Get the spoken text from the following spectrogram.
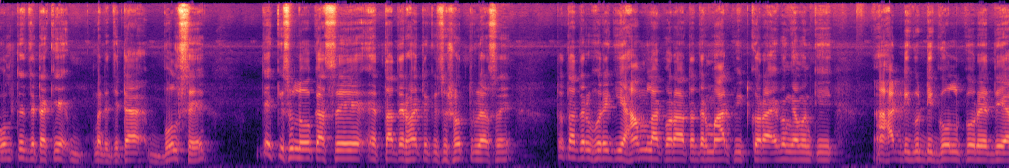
বলতে যেটাকে মানে যেটা বলছে যে কিছু লোক আছে তাদের হয়তো কিছু শত্রু আছে, তো তাদের উপরে গিয়ে হামলা করা, তাদের মারপিট করা এবং এমনকি হাড্ডি গুড্ডি গোল করে দেয়া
